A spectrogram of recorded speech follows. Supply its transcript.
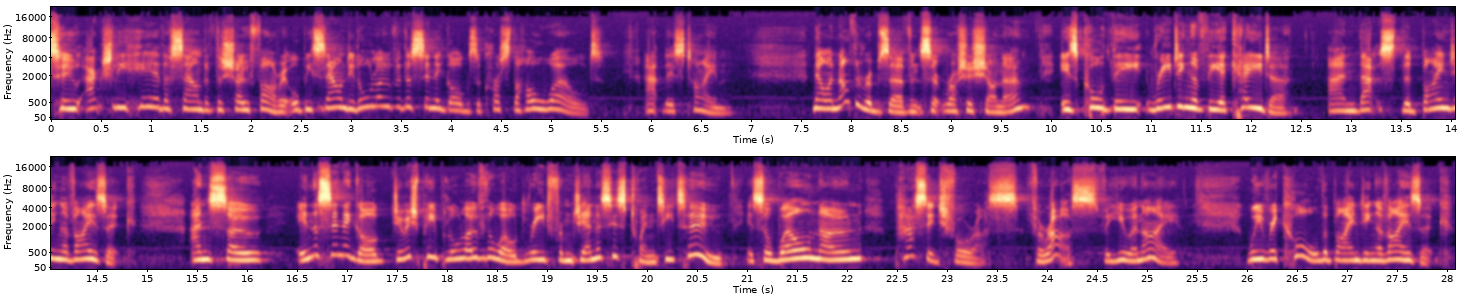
to actually hear the sound of the shofar. It will be sounded all over the synagogues across the whole world at this time. Now, another observance at Rosh Hashanah is called the reading of the Akedah, and that's the binding of Isaac. And so in the synagogue, Jewish people all over the world read from Genesis 22. It's a well known passage for us, for us, for you and I. We recall the binding of Isaac.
